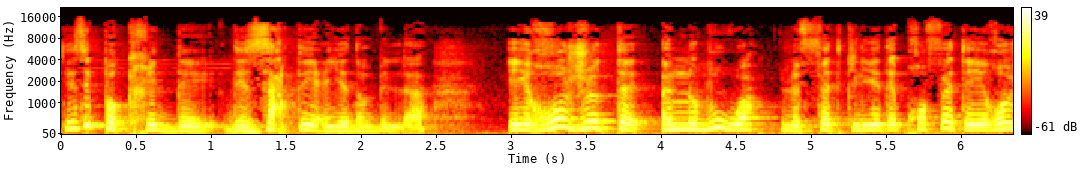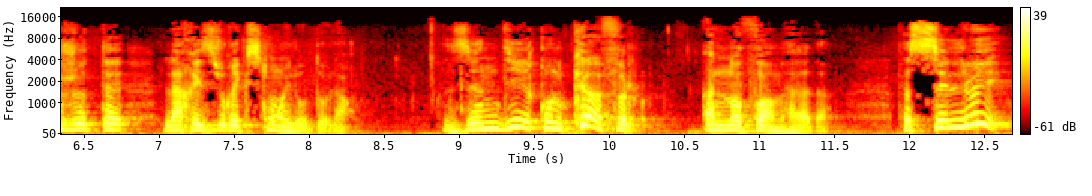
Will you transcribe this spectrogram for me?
des hypocrites, des, des athées, billah, et rejetaient un nubuwa, le fait qu'il y ait des prophètes, et ils rejetaient la résurrection et l'au-delà. C'est lui,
